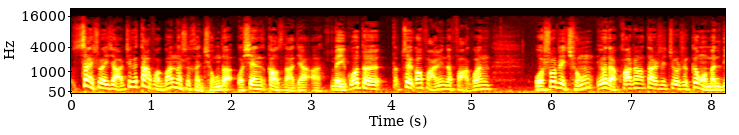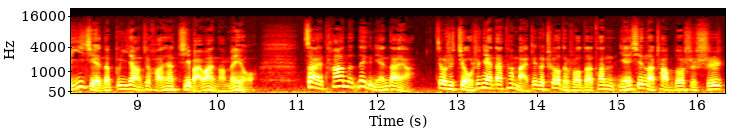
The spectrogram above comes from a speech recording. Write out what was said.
再说一下，这个大法官呢是很穷的。我先告诉大家啊，美国的最高法院的法官，我说这穷有点夸张，但是就是跟我们理解的不一样，就好像几百万呢没有，在他的那个年代啊。就是九十年代他买这个车的时候的，他年薪呢差不多是十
